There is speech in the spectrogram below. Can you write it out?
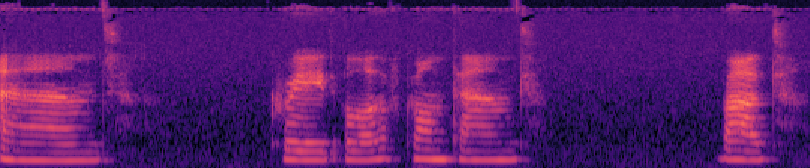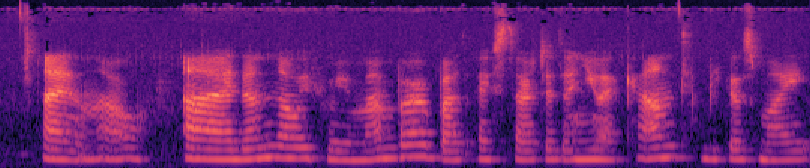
and create a lot of content but I don't know. I don't know if you remember but I started a new account because my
